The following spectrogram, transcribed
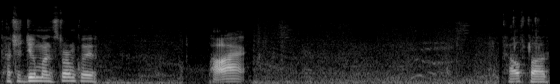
Touch a Doom on Stormcleave. Pot. Health pod.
